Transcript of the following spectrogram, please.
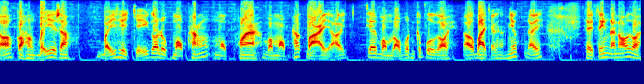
đó còn thằng Bỉ thì sao? Bỉ thì chỉ có được một thắng một hòa và một thất bại ở cái vòng loại World Cup vừa rồi ở ba trận gần nhất đấy. Thì tiến đã nói rồi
